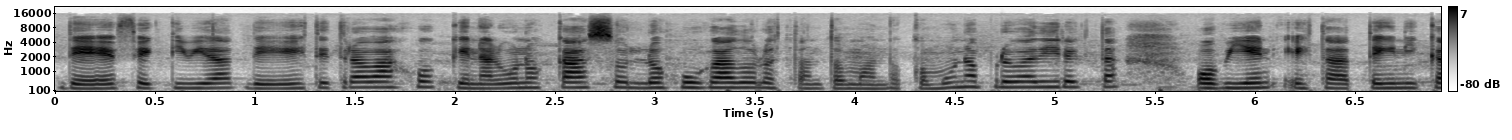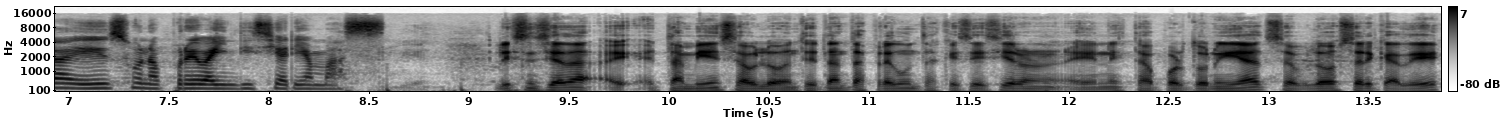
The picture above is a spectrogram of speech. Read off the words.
de efectividad de este trabajo, que en algunos casos los juzgados lo están tomando como una prueba directa o bien esta técnica es una prueba indiciaria más. Licenciada, eh, también se habló, entre tantas preguntas que se hicieron en esta oportunidad, se habló acerca de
